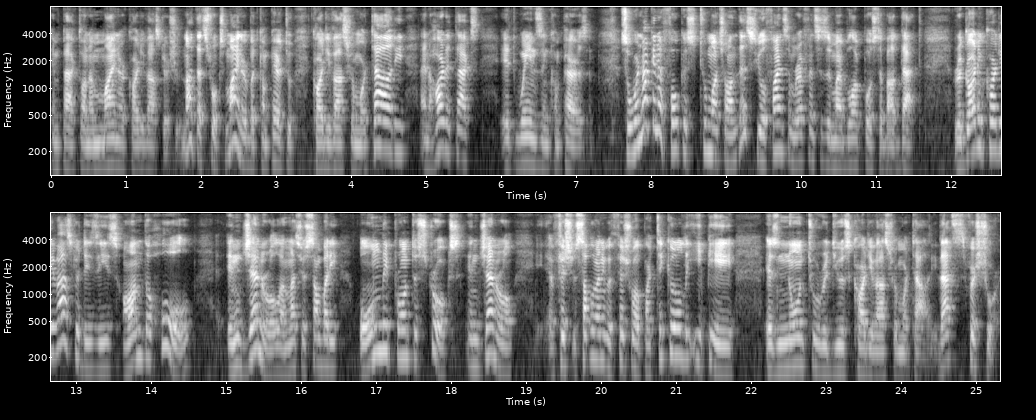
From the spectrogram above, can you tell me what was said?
impact on a minor cardiovascular issue. Not that stroke's minor, but compared to cardiovascular mortality and heart attacks, it wanes in comparison. So we're not going to focus too much on this. You'll find some references in my blog post about that. Regarding cardiovascular disease, on the whole, in general, unless you're somebody only prone to strokes, in general, fish, supplementing with fish oil, particularly EPA, is known to reduce cardiovascular mortality. That's for sure.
